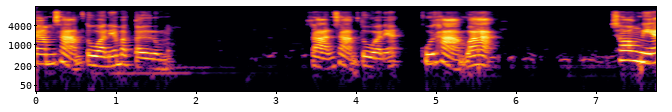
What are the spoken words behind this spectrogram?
นำสามตัวเนี้ยมาเติม สารสามตัวเนี้ยครูถามว่า ช่องเนี้ย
